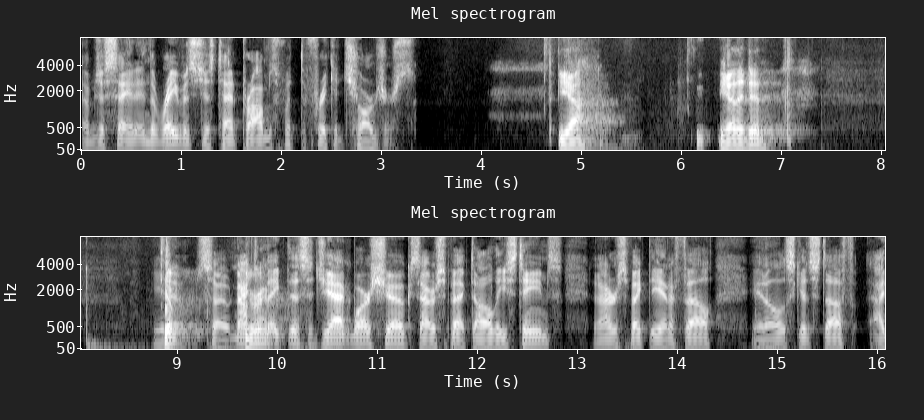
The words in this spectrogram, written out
I'm just saying, and the Ravens just had problems with the freaking Chargers. Yeah. Yeah, they did. You Yep. know, so not You're to right. make this a Jaguar show because I respect all these teams and I respect the NFL and all this good stuff. I,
